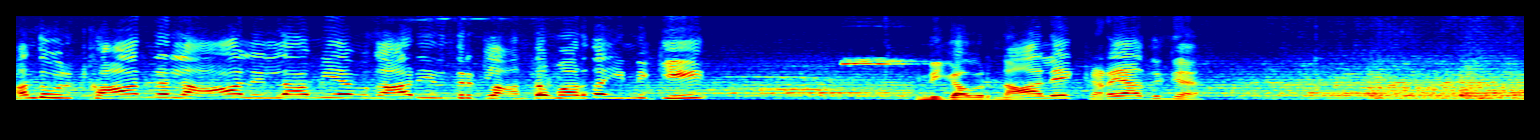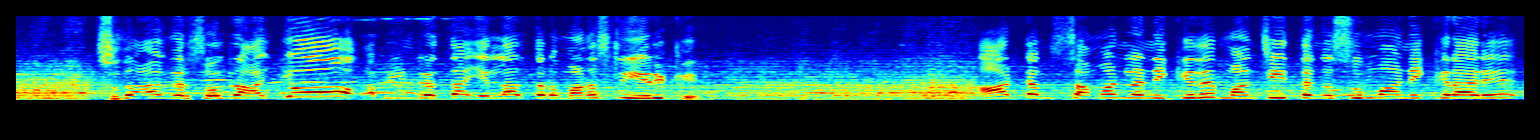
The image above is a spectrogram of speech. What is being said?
அந்த ஒரு கார்னர்ல ஆள் இல்லாமயே அவங்க ஆடி இருந்திருக்கலாம். அந்த மாதிரி தான் இன்னைக்கு. இன்னைக்கு அவர் நாளே கிடையாதுங்க. சுதாகர் சொல்ற ஐயோ அப்படின்றது தான் எல்லாத்தோட மனசுலயும் இருக்கு. ஆட்டம் சமன்ல நிக்குது. மஞ்சித் அங்க சும்மா நிக்கிறாரு.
